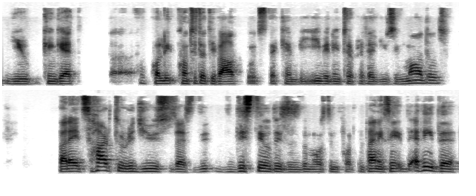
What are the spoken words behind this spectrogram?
you can get uh, quantitative outputs that can be even interpreted using models. But it's hard to reduce this. This still, this is the most important finding. I think the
